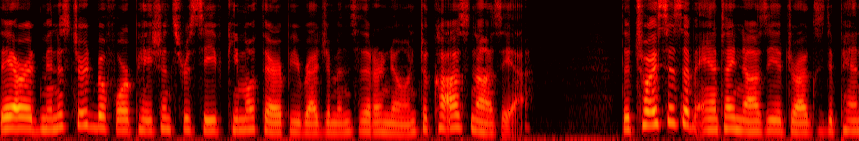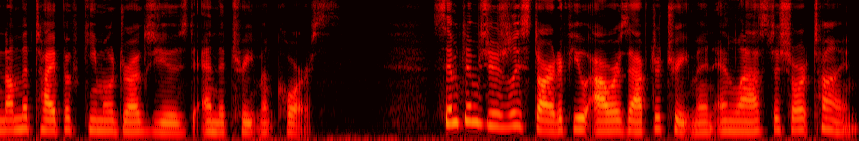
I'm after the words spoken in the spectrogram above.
They are administered before patients receive chemotherapy regimens that are known to cause nausea. The choices of anti-nausea drugs depend on the type of chemo drugs used and the treatment course. Symptoms usually start a few hours after treatment and last a short time,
